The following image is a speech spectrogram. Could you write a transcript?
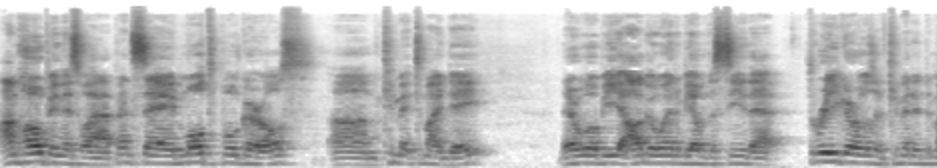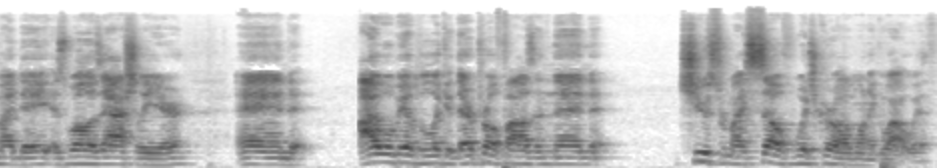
I'm hoping this will happen. Say multiple girls um, commit to my date. There will be. I'll go in and be able to see that three girls have committed to my date, as well as Ashley here, and I will be able to look at their profiles and then choose for myself which girl I want to go out with.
